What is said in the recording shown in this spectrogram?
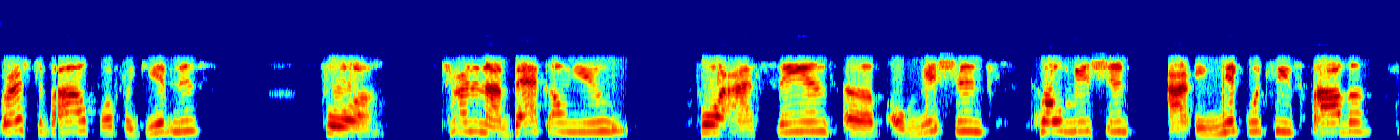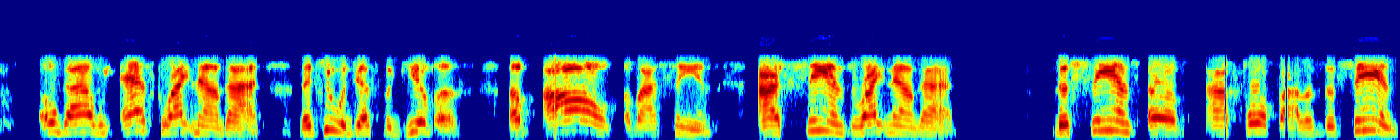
first of all for forgiveness, for turning our back on you, for our sins of omission, commission, our iniquities, Father. Oh God, we ask right now, God, that you would just forgive us of all of our sins. Our sins right now, God. The sins of our forefathers, the sins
